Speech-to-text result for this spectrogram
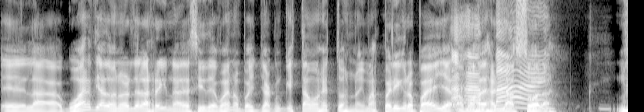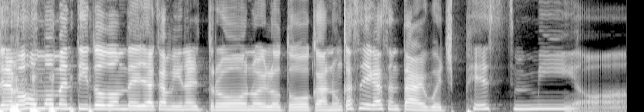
eh, la guardia de honor de la reina decide, bueno, pues ya conquistamos esto, no hay más peligros para ella, vamos a dejarla bye. sola. Tenemos un momentito donde ella camina el trono y lo toca. Nunca se llega a sentar, which pissed me off.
